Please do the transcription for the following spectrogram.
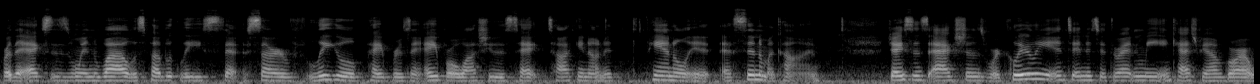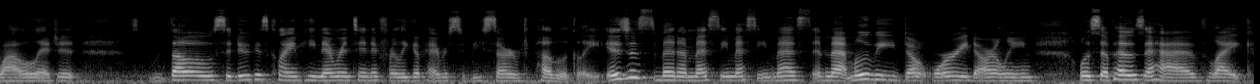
for the exes when Wilde was publicly served legal papers in April while she was ta- talking on a panel at, at CinemaCon. Jason's actions were clearly intended to threaten me and catch me off guard, Wilde alleged though Sudeikis claimed he never intended for legal papers to be served publicly. It's just been a messy, messy mess. And that movie, Don't Worry, Darling, was supposed to have like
